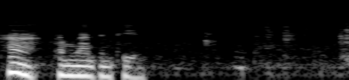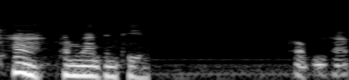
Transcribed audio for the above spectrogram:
5. ทำงานเป็นทีม 5. ทำงานเป็นทีม ขอบคุณครับ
